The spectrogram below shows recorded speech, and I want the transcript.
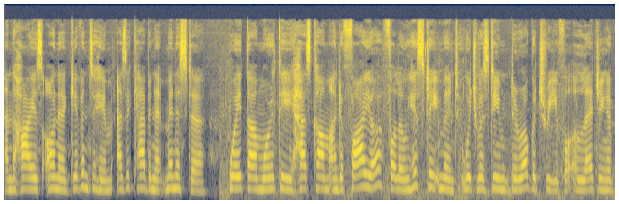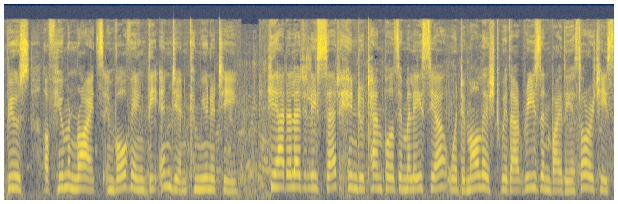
and the highest honor given to him as a cabinet minister. Waytha Moorthy has come under fire following his statement, which was deemed derogatory for alleging abuse of human rights involving the Indian community. He had allegedly said Hindu temples in Malaysia were demolished without reason by the authorities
